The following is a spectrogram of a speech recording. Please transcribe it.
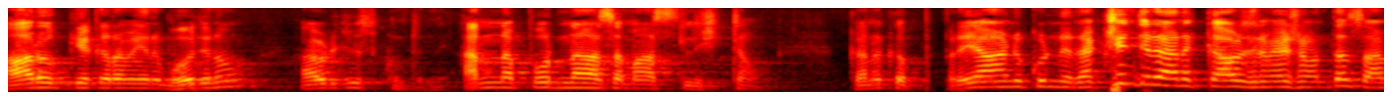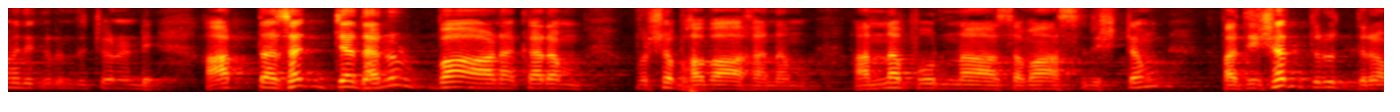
ఆరోగ్యకరమైన భోజనం ఆవిడ చూసుకుంటుంది. అన్నపూర్ణ సమాశ్లిష్టం. కనుక ప్రయాణికుడిని రక్షించడానికి కావలసిన వేషం అంతా స్వామి దగ్గర ఉంది. చూడండి. ఆత్మసజ్జ ధనుర్బాణకరం వృషభవాహనం అన్నపూర్ణ సమాశ్లిష్టం పతిషద్రుద్రం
